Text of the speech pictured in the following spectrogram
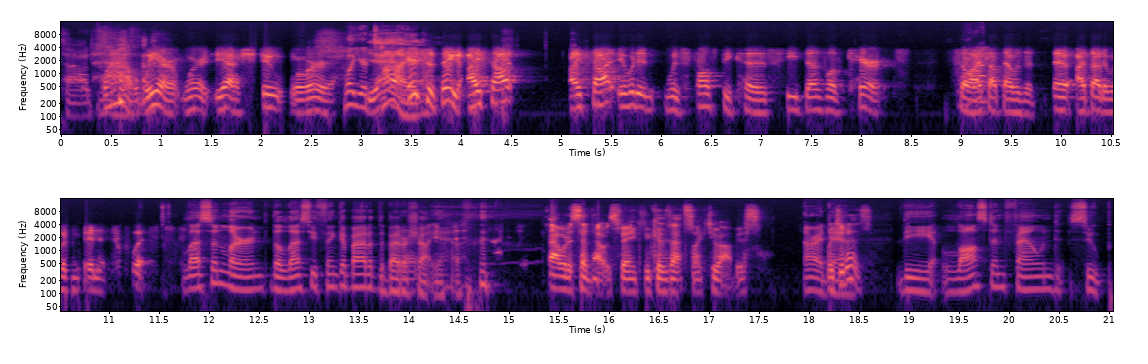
Todd. Wow, we are. We're yeah. Shoot, we're. Well, you're Yeah. Here's the thing. I thought I thought it would it was false because he does love carrots. So I thought that was a. I thought it would have been a twist. Lesson learned. The less you think about it, the better Right. shot you have. I would have said that was fake because that's like too obvious, All right, which Dan. it is The lost and found soup.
